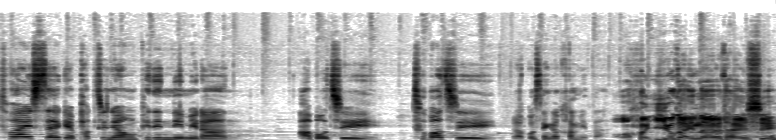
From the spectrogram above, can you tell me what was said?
트와이스에게 박진영 PD님이란 아버지 투버지라고 생각합니다. 어, 이유가 있나요, 다현 씨?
